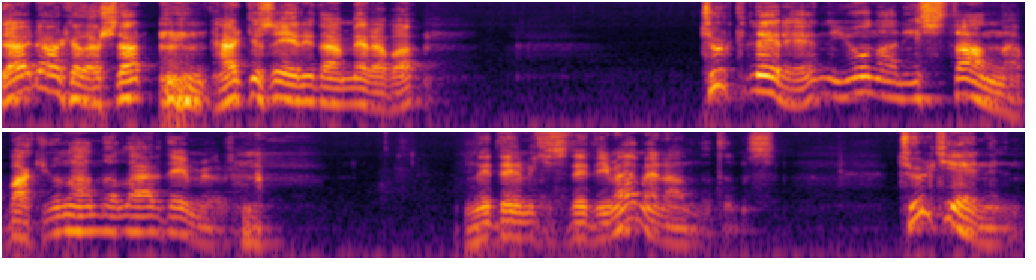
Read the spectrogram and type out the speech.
Değerli arkadaşlar, herkese yeniden merhaba. Türklerin Yunanistan'la, bak Yunanlılar demiyorum. ne demek istediğimi hemen anladınız. Türkiye'nin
